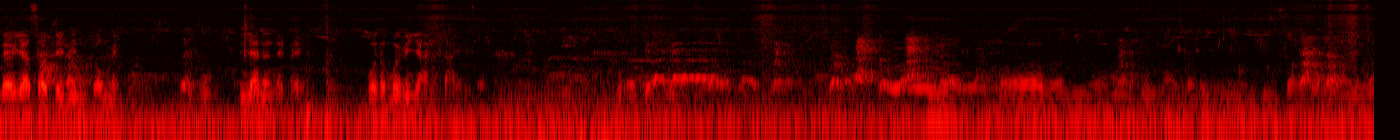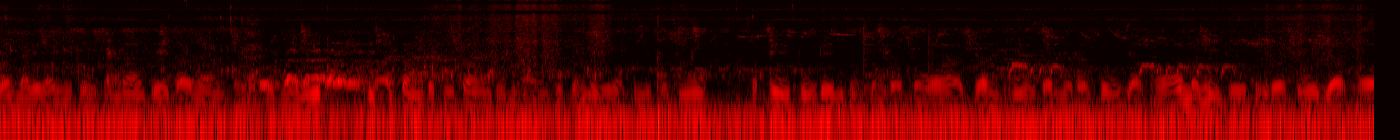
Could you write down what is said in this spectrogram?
เดียวยาสอดเตลินสองเม็ดโอ้โหที่ยานั่นไหนไปโอ้ทำไมไมียาตายปวดหัวใจเนี่ยเดี๋ยวอ๋อบาลีวามาตุทาบาลีเรียนจิงสังกะดังเวรเมวะยิโตสันนังเตตานังสัพพะมีอิชิตังปฏิตังตุมหังคิปะเมวะตุมิตตุ สเพปูเรนตุสังกปาจันทูสันรโสยะธามณิโชติรโสยะธา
